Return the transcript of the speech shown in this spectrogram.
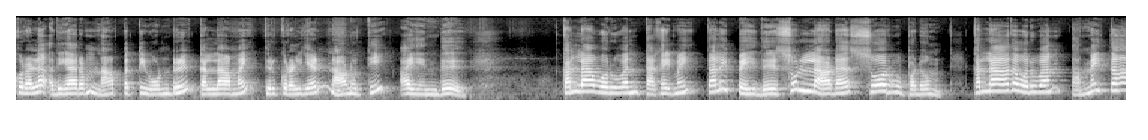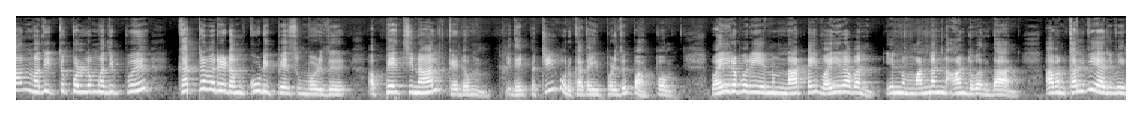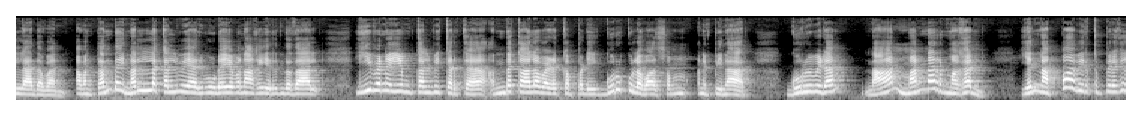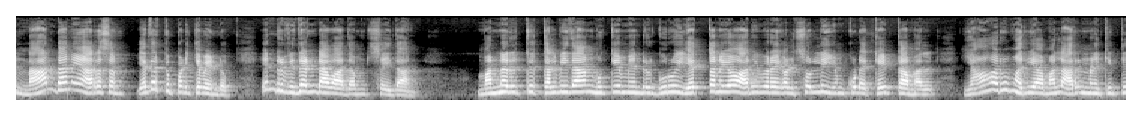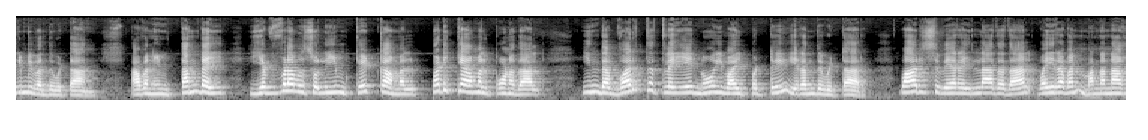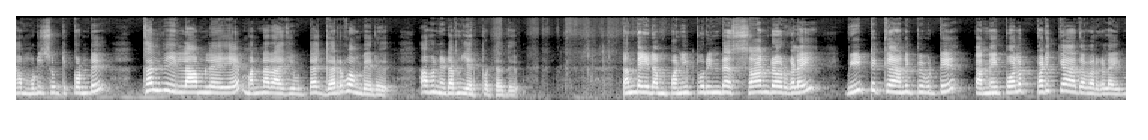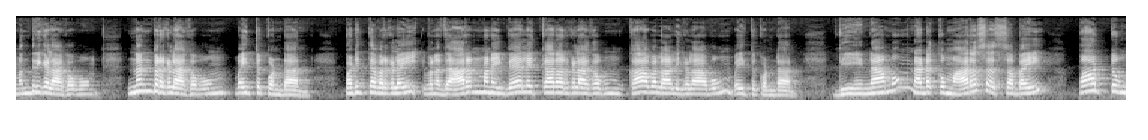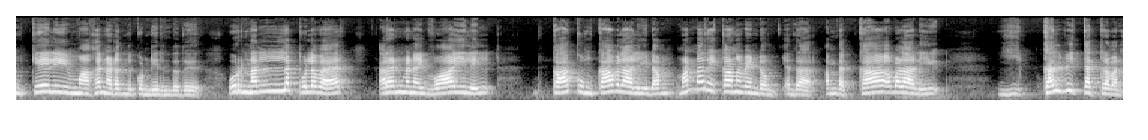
திருக்குறள் அதிகாரம் நாற்பத்தி ஒன்று கல்லாமை திருக்குறள் எண் நானூற்றி ஐந்து. கல்லா ஒருவன் தகைமை தலை பெய்து சொல்லாட சோர்வுபடும். கல்லாத ஒருவன் தன்னைத்தான் மதித்து கொள்ளும் மதிப்பு கற்றவரிடம் கூடி பேசும் பொழுது அப்பேச்சினால் கெடும். இதை பற்றி ஒரு கதை இப்பொழுது பார்ப்போம். வைரபுரி என்னும் நாட்டை வைரவன் என்னும் மன்னன் ஆண்டு வந்தான். அவன் கல்வி அறிவு இல்லாதவன். அவன் தந்தை நல்ல கல்வி அறிவு உடையவனாக இருந்ததால் ஈவனையும் கல்வி கற்க அந்த கால வழக்கப்படி குருகுலவாசம் அனுப்பினார். குருவிடம் நான் மன்னர் மகன். என் அப்பாவிற்கு பிறகு நான் தானே அரசன். எதற்கு படிக்க வேண்டும்? என்று விதண்டாவாதம் செய்தான். மன்னருக்கு கல்விதான் முக்கியம் என்று குரு எத்தனையோ அறிவுரைகள் சொல்லியும் கூட கேட்காமல் யாரும் அறியாமல் அரண்மனைக்கு திரும்பி வந்துவிட்டான் அவனின் தந்தை எவ்வளவு சொல்லியும் கேட்காமல் படிக்காமல் போனதால் இந்த வருத்தத்திலேயே நோய்வாய்ப்பட்டு இறந்து விட்டார். வாரிசு வேற இல்லாததால் வைரவன் மன்னனாக முடிசூட்டி கொண்டு கல்வி இல்லாமலேயே மன்னராகிவிட்ட கர்வம் வேறு அவனிடம் ஏற்பட்டது. தந்தையிடம் பணிபுரிந்த சான்றோர்களை வீட்டுக்கு அனுப்பிவிட்டு தன்னை போல படிக்காதவர்களை மந்திரிகளாகவும் நண்பர்களாகவும் வைத்து கொண்டான். படித்தவர்களை இவனது அரண்மனை வேலைக்காரர்களாகவும் காவலாளிகளாகவும் வைத்து கொண்டான். தினமும் நடக்கும் அரச சபை பாட்டும் கேலியுமாக நடந்து கொண்டிருந்தது. ஒரு நல்ல புலவர் அரண்மனை வாயிலில் காக்கும் காவலாளியிடம் மன்னரை காண வேண்டும் என்றார். அந்த காவலாளி கல்வி கற்றவன்.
